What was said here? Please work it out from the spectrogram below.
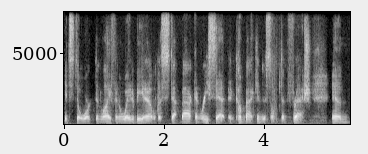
it still worked in life in a way to being able to step back and reset and come back into something fresh. And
